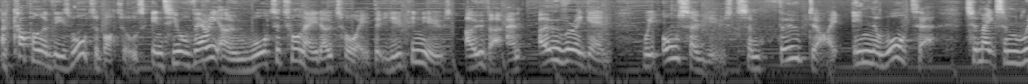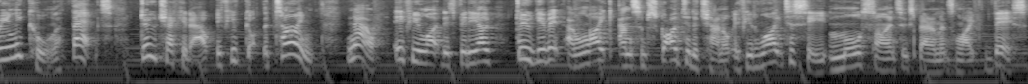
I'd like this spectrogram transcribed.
a couple of these water bottles into your very own water tornado toy that you can use over and over again. We also used some food dye in the water to make some really cool effects. Do check it out if you've got the time. Now, if you like this video, do give it a like and subscribe to the channel if you'd like to see more science experiments like this.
